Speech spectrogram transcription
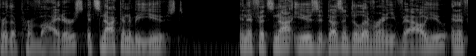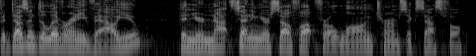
for the providers, it's not going to be used. And if it's not used, it doesn't deliver any value. And if it doesn't deliver any value, then you're not setting yourself up for a long term successful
